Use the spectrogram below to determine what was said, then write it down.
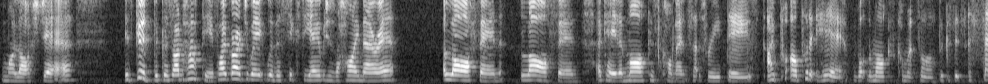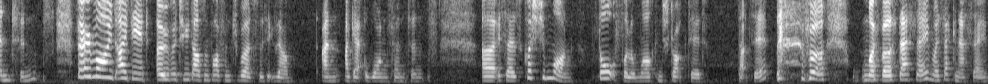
my last year, is good because I'm happy. If I graduate with a 68, which is a high merit, laughing, laughing. Okay, the markers comments. Let's read these. I put, I'll put it here what the markers comments are because it's a sentence. Bear in mind, I did over 2,500 words for this exam, and I get one sentence. Uh, it says question one: thoughtful and well constructed. That's it for my first essay. My second essay.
